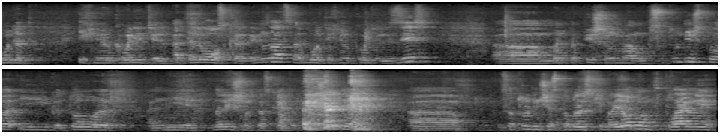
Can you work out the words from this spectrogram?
будет их руководитель от Львовская организация, будет их руководитель здесь. А, Мы подпишем меморандум по сотрудничеству и готовы они на личных, так сказать, отношениях а, сотрудничать с Подольским районом в плане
